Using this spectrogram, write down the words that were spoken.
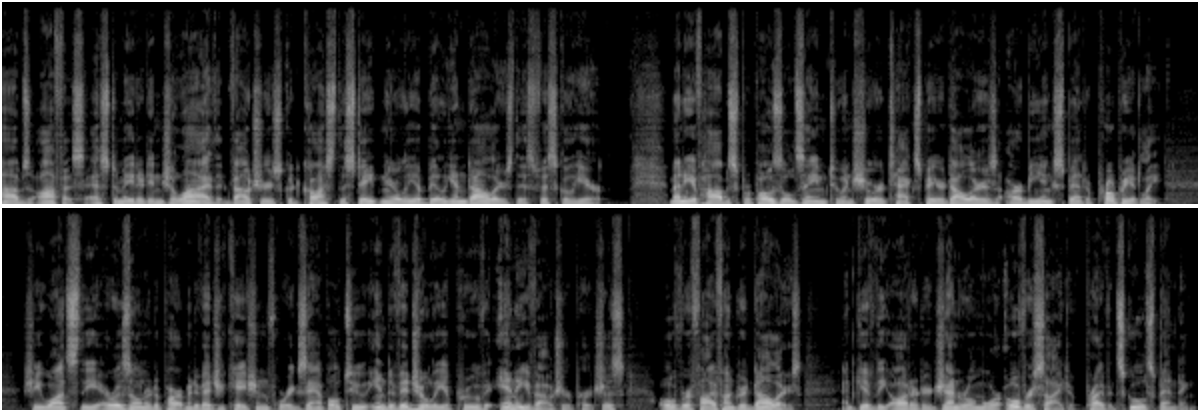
Hobbs' office estimated in July that vouchers could cost the state nearly a billion dollars this fiscal year. Many of Hobbs' proposals aim to ensure taxpayer dollars are being spent appropriately. She wants the Arizona Department of Education, for example, to individually approve any voucher purchase over $500 and give the Auditor General more oversight of private school spending.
